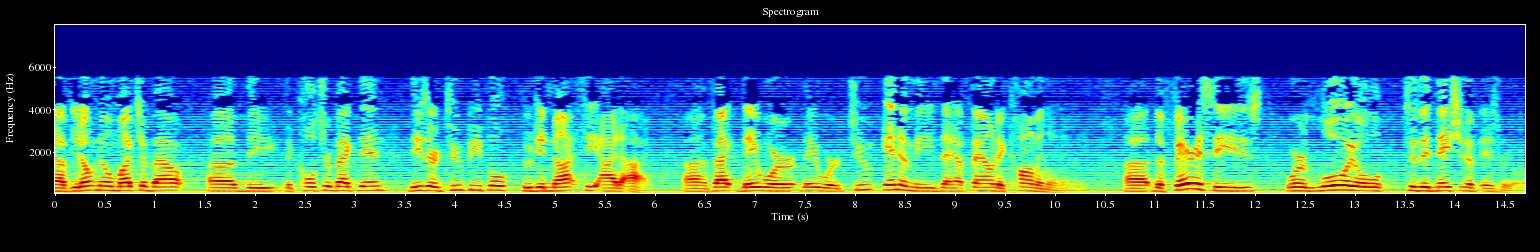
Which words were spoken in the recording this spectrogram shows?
Now, if you don't know much about uh, the the culture back then, these are two people who did not see eye to eye. Uh, in fact, they were they were two enemies that have found a common enemy. Uh, the Pharisees were loyal to the nation of Israel.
